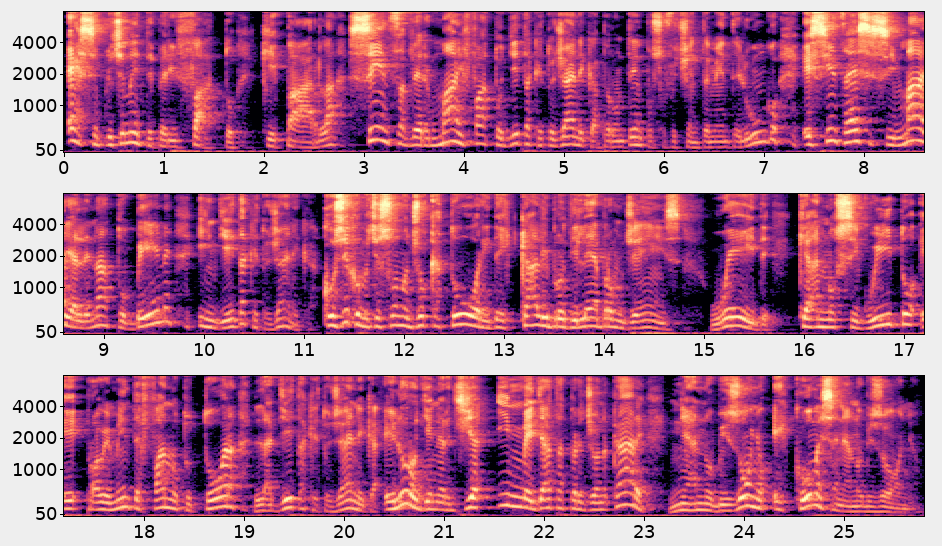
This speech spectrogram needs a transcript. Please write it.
è semplicemente per il fatto che parla senza aver mai fatto dieta chetogenica per un tempo sufficientemente lungo e senza essersi mai allenato bene in dieta chetogenica. Così come ci sono giocatori del calibro di LeBron James, Wade che hanno seguito e probabilmente fanno tuttora la dieta chetogenica e loro di energia immediata per giocare ne hanno bisogno e come se ne hanno bisogno.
